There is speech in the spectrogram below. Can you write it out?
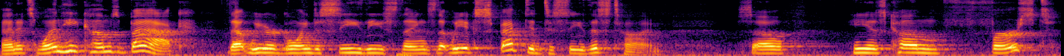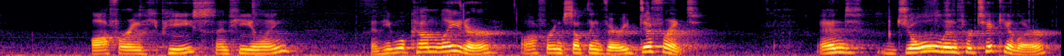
And it's when he comes back that we are going to see these things that we expected to see this time. So he has come first, offering peace and healing, and he will come later offering something very different. And Joel, in particular,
